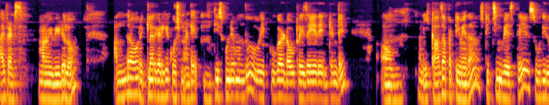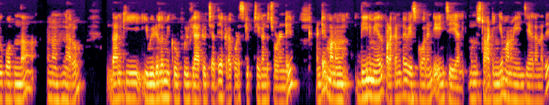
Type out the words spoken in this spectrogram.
హాయ్ ఫ్రెండ్స్ మనం ఈ వీడియోలో అందరూ రెగ్యులర్గా అడిగే క్వశ్చన్ అంటే తీసుకునే ముందు ఎక్కువగా డౌట్ రేజ్ అయ్యేది ఏంటంటే మన ఈ కాజా పట్టి మీద స్టిచ్చింగ్ వేస్తే సూది ఇరిగిపోతుందా అని అంటున్నారు. దానికి ఈ వీడియోలో మీకు ఫుల్ క్లారిటీ వచ్చేది. ఎక్కడ కూడా స్కిప్ చేయకుండా చూడండి. అంటే మనం దీని మీద పడకుండా వేసుకోవాలంటే ఏం చేయాలి? ముందు స్టార్టింగే మనం ఏం చేయాలన్నది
